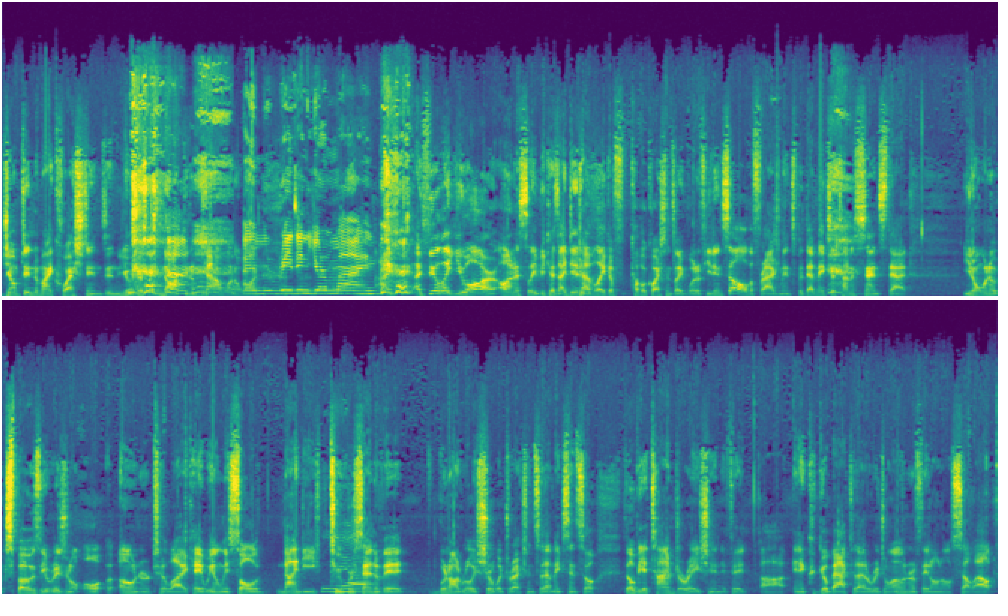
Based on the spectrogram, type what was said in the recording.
jumped into my questions and you were just like knocking them down one on one. I'm reading your mind. I, I, feel like you are, honestly, because I did have like a f- couple questions like, what if you didn't sell all the fragments? But that makes a ton of sense that you don't want to expose the original o- owner to like, hey, we only sold 92% yeah. of it. We're not really sure what direction. So that makes sense. So there'll be a time duration if it, uh, and it could go back to that original owner if they don't all sell out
